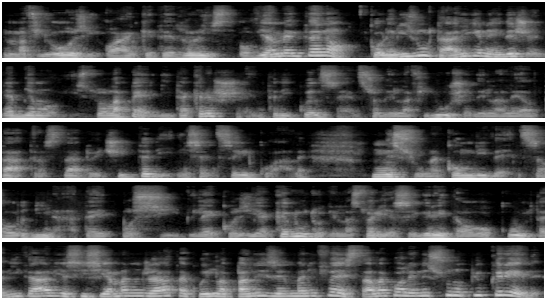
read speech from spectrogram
mafiosi o anche terroristi? Ovviamente no, con i risultati che nei decenni abbiamo visto, la perdita crescente di quel senso della fiducia e della lealtà tra Stato e cittadini senza il quale nessuna convivenza ordinata è possibile. È così accaduto che la storia segreta o occulta d'Italia si sia mangiata quella palese e manifesta alla quale nessuno più crede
